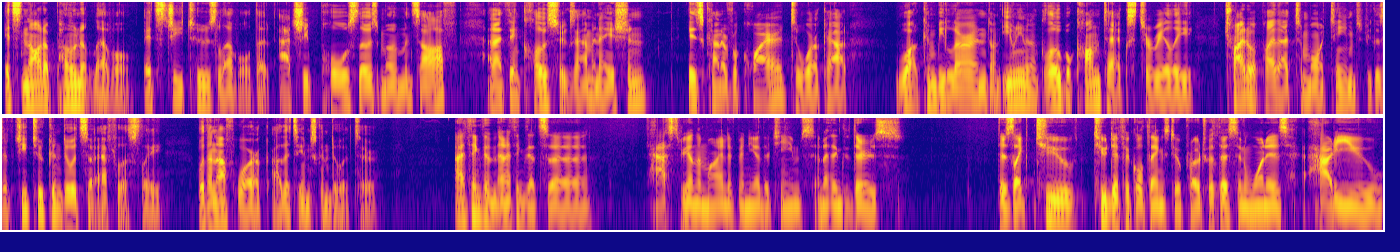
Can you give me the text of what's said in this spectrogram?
It's not opponent level, it's G2's level that actually pulls those moments off. And I think closer examination is kind of required to work out what can be learned on even even a global context to really try to apply that to more teams. Because if G2 can do it so effortlessly, with enough work, other teams can do it too. I think that, and I think that's uh, has to be on the mind of many other teams. And I think that there's there's like two two difficult things to approach with this, and one is how do you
